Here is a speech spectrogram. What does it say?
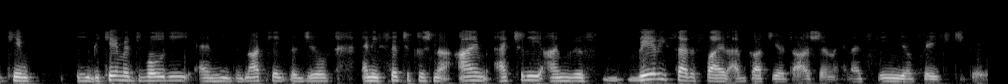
came he became a devotee and he did not take the jewels and he said to krishna i'm actually i'm just really satisfied i've got your darshan and i've seen your face today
